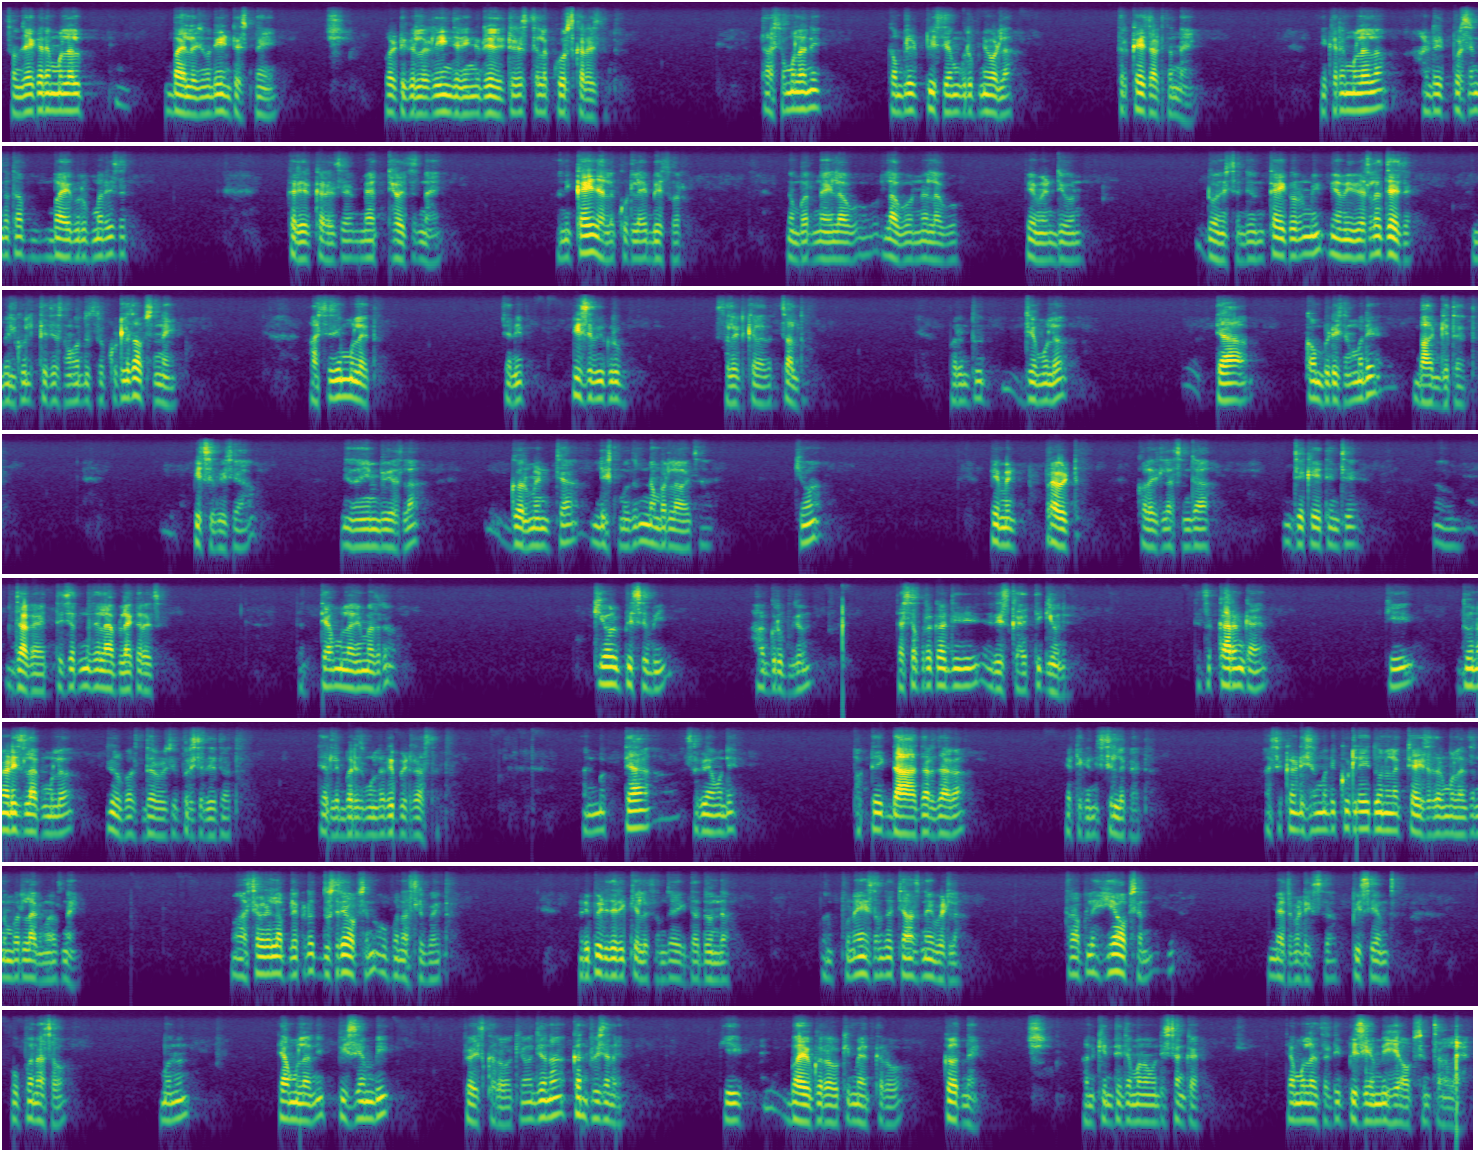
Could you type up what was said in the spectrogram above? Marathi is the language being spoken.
समजा एखाद्या मुलाला बायोलॉजीमध्ये इंटरेस्ट नाही पर्टिक्युलरली इंजिनिअरिंग रिलेटेडच त्याला कोर्स करायचे तर अशा मुलाने complete P C M group निवडला तर काहीच अडचण नाही. एखाद्या मुलाला हंड्रेड पर्सेंट आता बायो ग्रुपमध्येच करिअर करायचं आहे मॅथ ठेवायचं नाही. आणि काही झालं कुठल्याही बेसवर नंबर नाही लागू लागू न लागू. पेमेंट देऊन डोनेशन देऊन काही करून मी एम बी बी एसलाच जायचं. आहे बिलकुल त्याच्यासमोर दुसरं कुठलंच ऑप्शन नाही. असे जे मुलं आहेत त्यांनी P C B group select केला तर चालतो. परंतु जे मुलं त्या कॉम्पिटिशनमध्ये भाग घेत आहेत पी सी बीच्या एम बी बी एसला गव्हर्मेंटच्या लिस्टमधून नंबर लावायचा आहे किंवा पेमेंट प्रायव्हेट कॉलेजला समजा जे काही त्यांचे जागा आहेत त्याच्यातनं त्याला अप्लाय करायचं. तर त्या मुलाने मात्र केवळ पी सी बी हा ग्रुप घेऊन तशा प्रकारची रिस्क आहे ती घेऊन ये त्याचं कारण काय? की दोन अडीच लाख मुलं जवळपास दरवर्षी परीक्षा देतात. त्यातले बरेच मुलं रिपीटर असतात. आणि मग त्या सगळ्यामध्ये फक्त एक दहा हजार जागा या ठिकाणी शिल्लक आहेत. अशा कंडिशनमध्ये कुठल्याही दोन लाख चाळीस हजार मुलांचा नंबर लागणारच नाही. मग अशा वेळेला आपल्याकडे दुसरे ऑप्शन ओपन असले पाहिजेत. रिपीट जरी केलं समजा एकदा दोनदा पण पुन्हाही समजा चान्स नाही भेटला तर आपलं हे ऑप्शन मॅथमॅटिक्सचं पी सी एमचं ओपन असावं. म्हणून त्या मुलांनी P C M B choice करावं किंवा ज्यांना कन्फ्युजन आहे की बायो करावं की मॅथ करावं कळत नाही. आणखीन त्याच्या मनामध्ये शंका आहे. त्या मुलांसाठी पी सी एम बी हे ऑप्शन चांगलं आहे.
